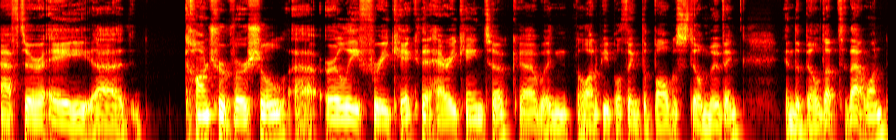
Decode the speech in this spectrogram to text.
after a uh, controversial uh, early free kick that Harry Kane took uh, when a lot of people think the ball was still moving in the build up to that one.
